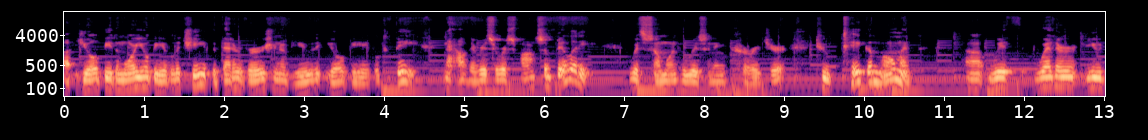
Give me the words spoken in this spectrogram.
uh, you'll be, the more you'll be able to achieve, the better version of you that you'll be able to be. Now, there is a responsibility with someone who is an encourager to take a moment uh, with whether you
